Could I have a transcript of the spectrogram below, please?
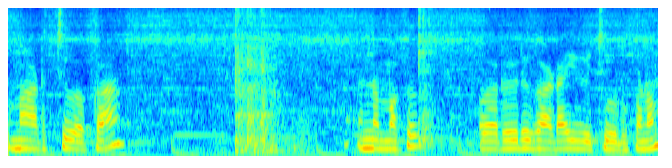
ഒന്ന് അടച്ചു വെക്കാം. നമുക്ക് വേറൊരു കടായി വെച്ച് കൊടുക്കണം.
